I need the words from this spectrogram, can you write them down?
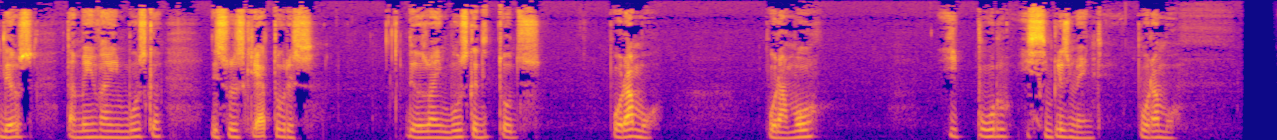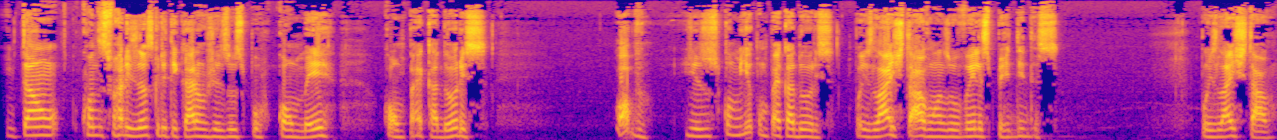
Deus também vai em busca de suas criaturas. Deus vai em busca de todos, por amor. Por amor e puro e simplesmente por amor. Então, quando os fariseus criticaram Jesus por comer com pecadores, Jesus comia com pecadores, pois lá estavam as ovelhas perdidas. Pois lá estavam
